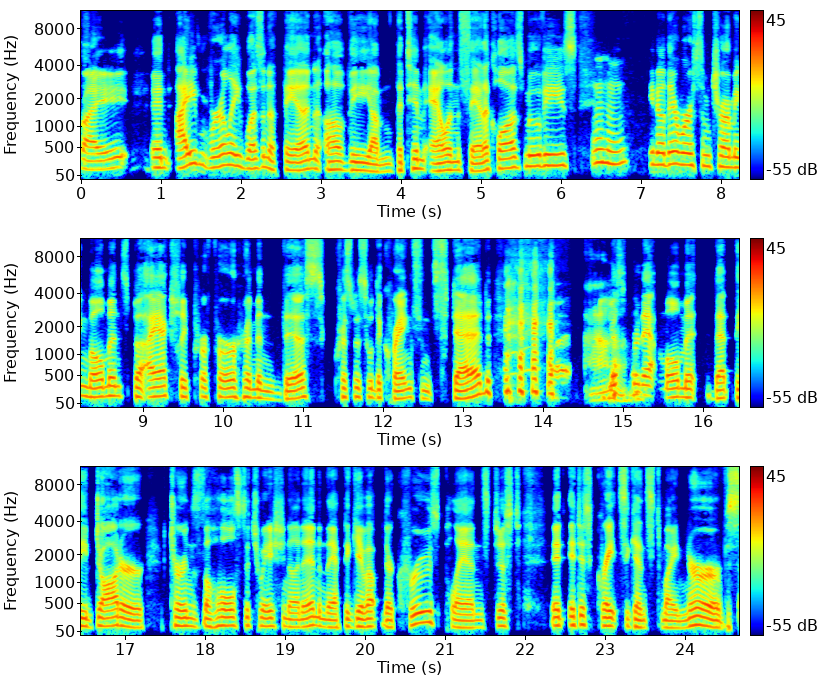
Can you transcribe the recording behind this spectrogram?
Right. And I really wasn't a fan of the um the Tim Allen Santa Claus movies. hmm You know, there were some charming moments, but I actually prefer him in this Christmas with the Cranks instead. Ah. Just for that moment that the daughter turns the whole situation on end and they have to give up their cruise plans. Just it it just grates against my nerves.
